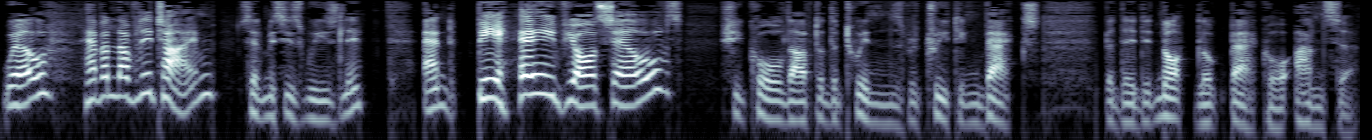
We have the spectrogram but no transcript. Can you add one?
Well, have a lovely time, said Mrs. Weasley, and behave yourselves, she called after the twins' retreating backs, but they did not look back or answer.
